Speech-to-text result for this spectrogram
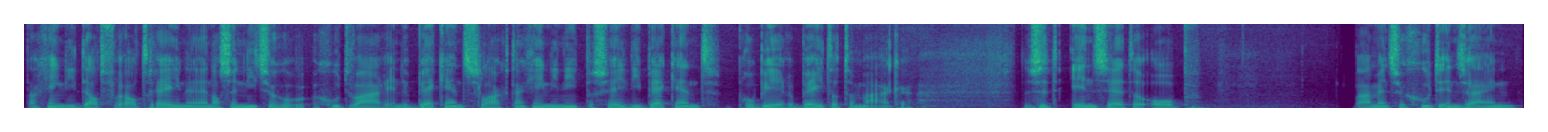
dan ging hij dat vooral trainen. En als ze niet zo goed waren in de backhandslag, dan ging hij niet per se die backhand proberen beter te maken. Dus het inzetten op waar mensen goed in zijn,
